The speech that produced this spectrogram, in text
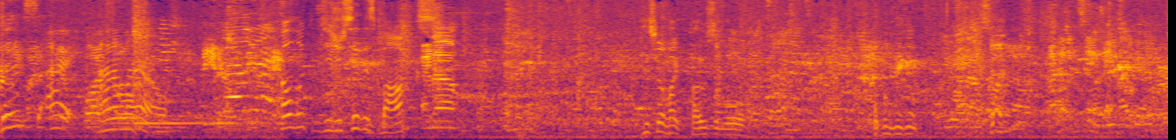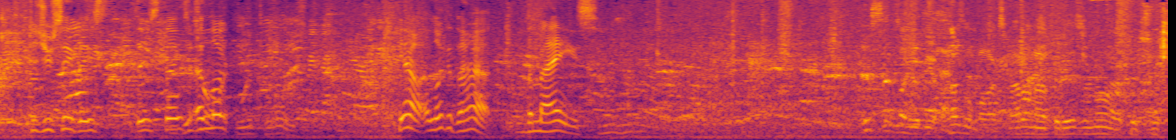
This, I, I don't know. Oh, look, did you see this box? These are like posable. Did you see these these things? And look, Wood yeah, look at that. The maze. This looks like it would be a puzzle box, but I don't know if it is or not. If it's just.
